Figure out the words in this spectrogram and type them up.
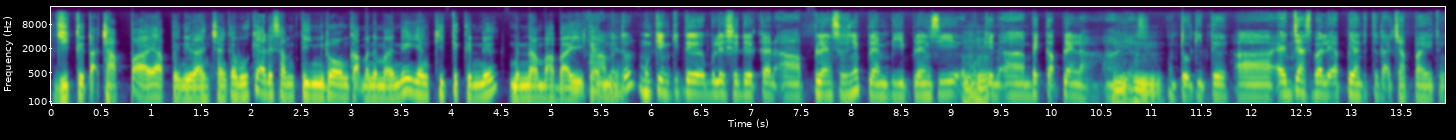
jika tak capai apa yang dirancangkan mungkin ada something wrong kat mana-mana yang kita kena menambah baikkan ah, betul. Mungkin kita boleh sediakan uh, plan seterusnya plan B plan C uh-huh. mungkin uh, backup plan lah. Uh, uh-huh. yes untuk kita uh, adjust balik apa yang kita tak capai tu.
